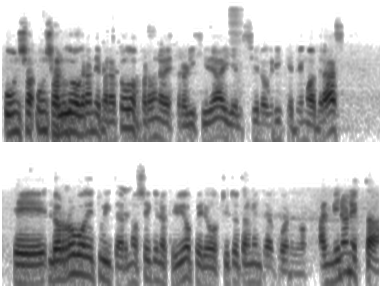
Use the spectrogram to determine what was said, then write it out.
Un, saludo grande para todos, perdón la desprolijidad y el cielo gris que tengo atrás. Eh, lo robo de Twitter, no sé quién lo escribió, pero estoy totalmente de acuerdo. Almirón está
